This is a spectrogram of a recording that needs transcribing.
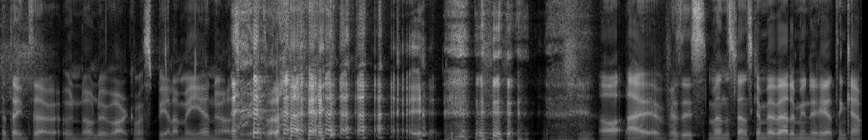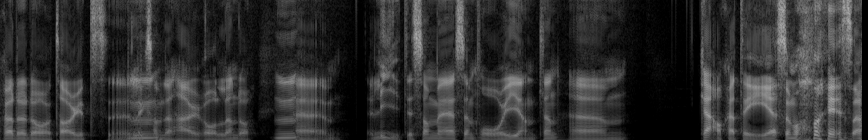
Jag tänkte så här, undrar om du bara kommer spela med nu. Alltså, ja, nej, precis. Men Svenska vädermyndigheten kanske hade då tagit eh, liksom den här rollen då. Eh, lite som SMH egentligen. Eh, kanske att det är SMH. Så.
